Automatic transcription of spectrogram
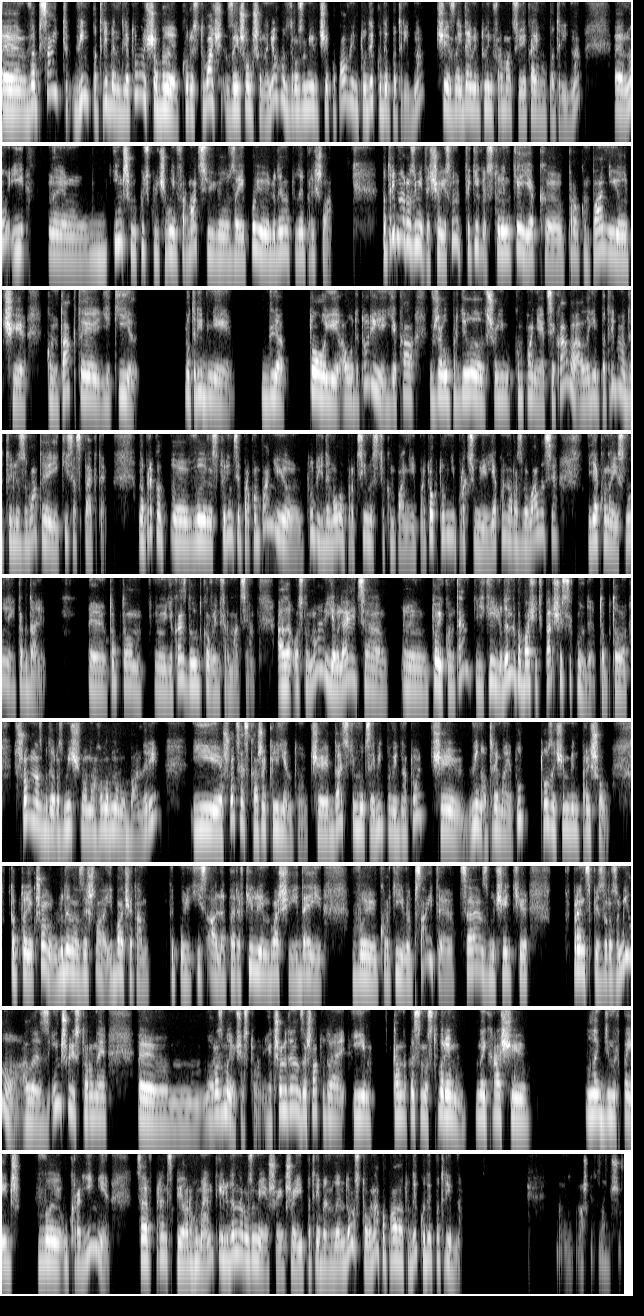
Е, Веб-сайт він потрібен для того, щоб користувач, зайшовши на нього, зрозумів, чи попав він туди, куди потрібно, чи знайде він ту інформацію, яка йому потрібна. Е, Ну і е, іншу якусь ключову інформацію, за якою людина туди прийшла. Потрібно розуміти, що існують такі сторінки, як про компанію чи контакти, які потрібні для тої аудиторії, яка вже оприділила, що їм компанія цікава, але їм потрібно деталізувати якісь аспекти. Наприклад, е, в сторінці про компанію тут йде мова про цінності компанії, про те, хто в ній працює, як вона розвивалася, як вона існує, і так далі. Е, Тобто е, якась додаткова інформація, але основною є той контент, який людина побачить в перші секунди. Тобто, що в нас буде розміщено на головному банері, і що це скаже клієнту? Чи дасть йому це відповідь на то, чи він отримає тут то, за чим він прийшов? Тобто, якщо людина зайшла і бачить там, типу, якісь аля перевтілюємо ваші ідеї в круті вебсайти, це звучить в принципі зрозуміло, але з іншої сторони е, розмивчасто. Якщо людина зайшла туди і там написано створимо найкращий лендінг пейдж в Україні. Це в принципі аргумент, і людина розуміє, що якщо їй потрібен лендос, то вона попала туди, куди потрібно. Давайте Трошки зменшу.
